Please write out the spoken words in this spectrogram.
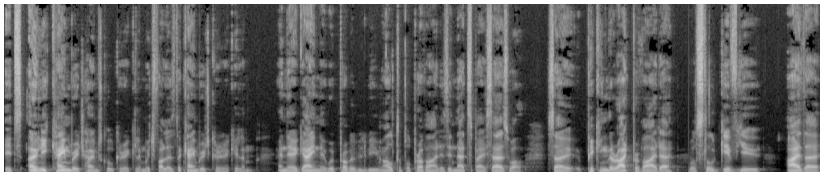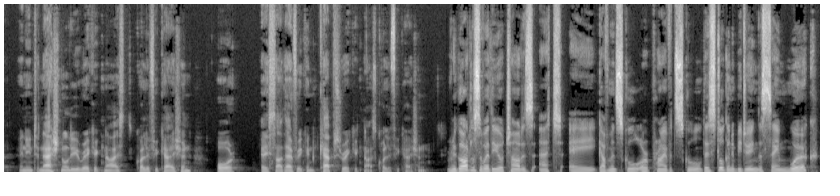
It's only Cambridge homeschool curriculum which follows the Cambridge curriculum. And there again, there would probably be multiple providers in that space as well. So picking the right provider will still give you either an internationally recognized qualification or a South African CAPS recognized qualification. Regardless of whether your child is at a government school or a private school, they're still going to be doing the same work,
